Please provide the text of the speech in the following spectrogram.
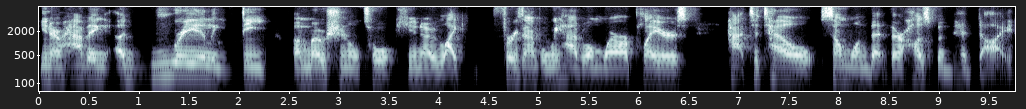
you know having a really deep emotional talk you know like for example we had one where our players had to tell someone that their husband had died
